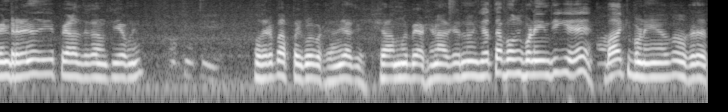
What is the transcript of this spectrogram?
ਪਿੰਡ ਰਹਿੰਦੇ ਸੀ ਪਿਆਲਾ ਦੁਕਾਨ ਸੀ ਆਪਣੀ। ਓਕੇ ਓਕੇ ਉਹ ਫਿਰ ਪਾਪਾ ਕੋਲ ਬੈਠਣਾ ਜਾ ਕੇ ਸ਼ਾਮ ਨੂੰ ਬੈਠਣਾ ਆ ਕੇ ਉਹਨੂੰ ਜਦ ਤੱਕ ਬਹੁਤ ਬਣੀ ਹੁੰਦੀ ਹੈ। ਬਾਅਦ ਚ ਬਣੇ ਆ ਉਹ ਤਾਂ ਫਿਰ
